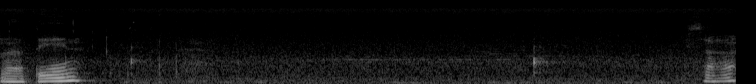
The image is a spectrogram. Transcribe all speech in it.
Natin. Isa.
